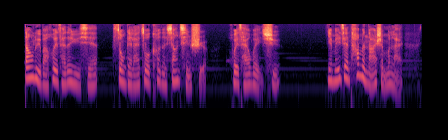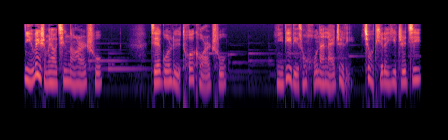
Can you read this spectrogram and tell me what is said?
当吕把惠才的雨鞋送给来做客的乡亲时，惠才委屈，也没见他们拿什么来，你为什么要倾囊而出？结果吕脱口而出：“你弟弟从湖南来这里，就提了一只鸡，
